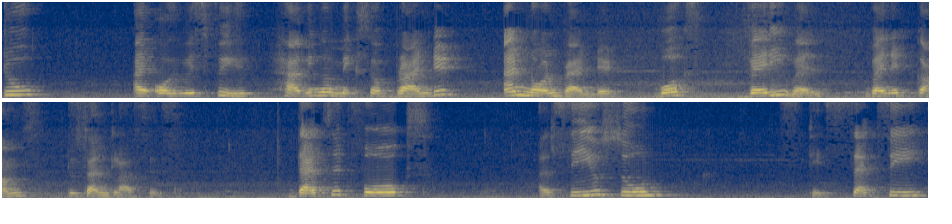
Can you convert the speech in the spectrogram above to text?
2. I always feel having a mix of branded and non branded works very well when it comes to sunglasses. That's it, folks. I'll see you soon. Stay sexy,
